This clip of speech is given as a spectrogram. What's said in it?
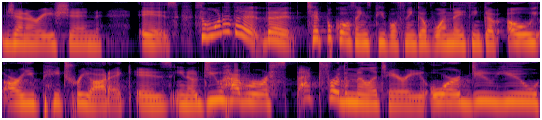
generation is. So one of the the typical things people think of when they think of oh are you patriotic is, you know, do you have respect for the military or do you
